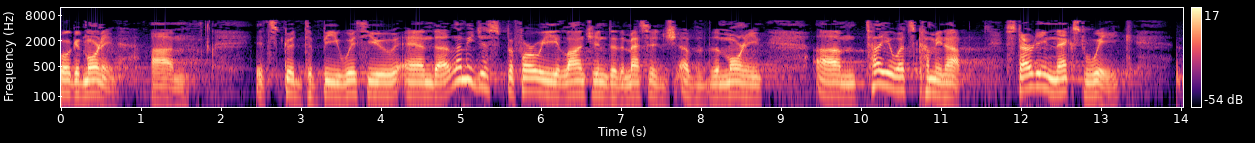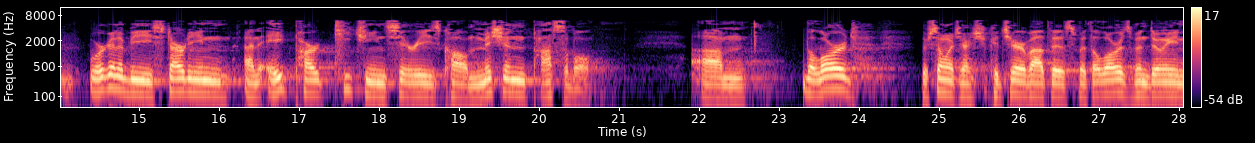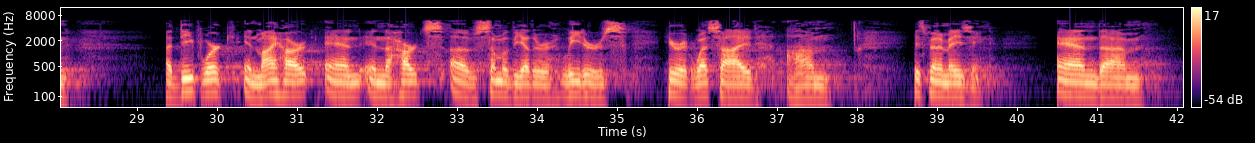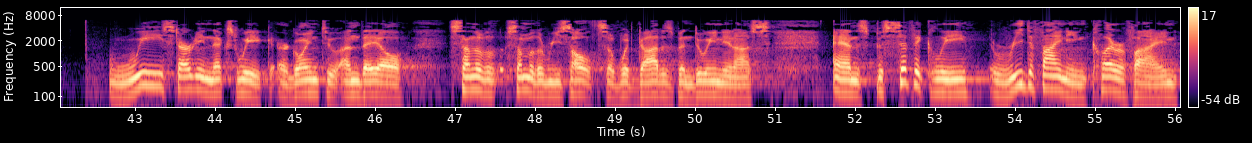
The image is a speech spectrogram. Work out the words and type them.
Well, good morning. Um, it's good to be with you. And uh, let me just, before we launch into the message of the morning, um, tell you what's coming up. Starting next week, we're going to be starting an eight-part teaching series called Mission Possible. Um, the Lord, there's so much I could share about this, but the Lord's been doing a deep work in my heart and in the hearts of some of the other leaders here at Westside. Um, it's been amazing. And um, we, starting next week, are going to unveil some of some of the results of what God has been doing in us, and specifically redefining, clarifying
